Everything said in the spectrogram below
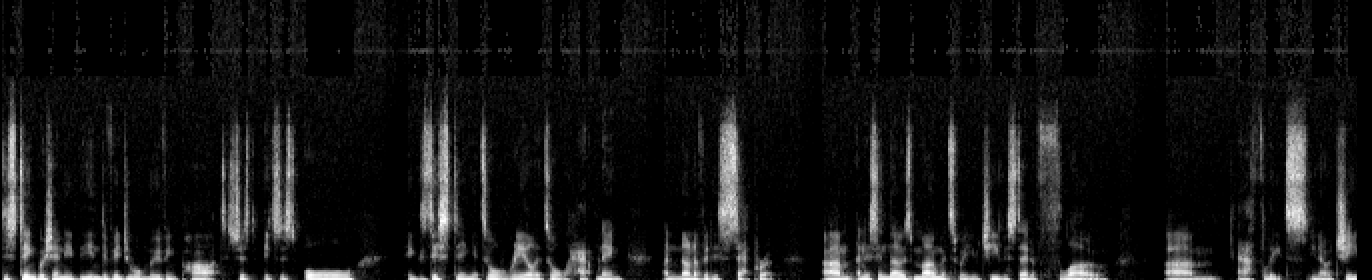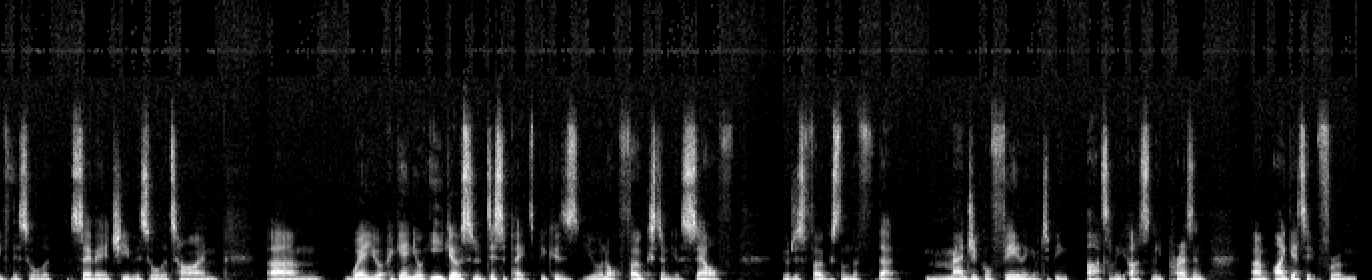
distinguish any of the individual moving parts. It's just it's just all existing. It's all real. It's all happening, and none of it is separate. Um, and it's in those moments where you achieve a state of flow. Um, athletes, you know, achieve this all. The, say they achieve this all the time. Um, where you're again, your ego sort of dissipates because you're not focused on yourself. You're just focused on the that magical feeling of just being utterly, utterly present. Um, I get it from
